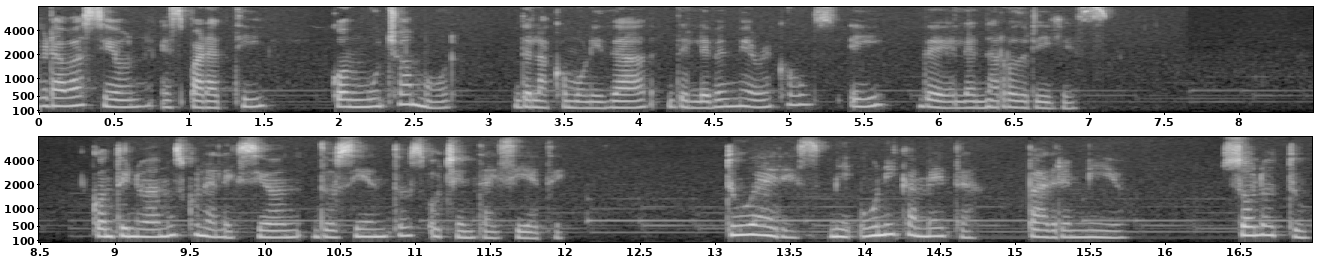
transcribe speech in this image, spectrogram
grabación es para ti con mucho amor de la comunidad de Eleven Miracles y de Elena Rodríguez. Continuamos con la lección 287. Tú eres mi única meta, Padre mío, solo tú.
